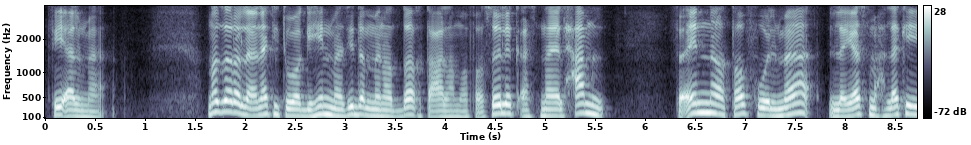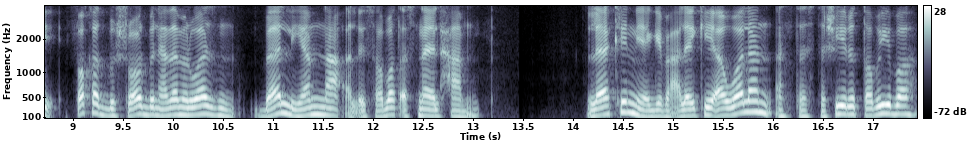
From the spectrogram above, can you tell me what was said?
في الماء. نظرا لأنك تواجهين مزيدا من الضغط على مفاصلك أثناء الحمل فإن طفو الماء لا يسمح لك فقط بالشعور بانعدام الوزن بل يمنع الإصابات أثناء الحمل. لكن يجب عليك أولا أن تستشير الطبيبة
